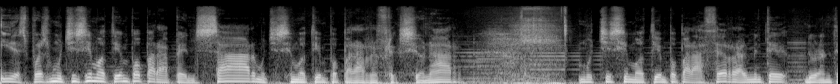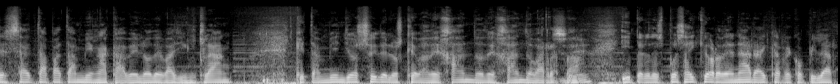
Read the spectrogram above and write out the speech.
y después muchísimo tiempo para pensar, muchísimo tiempo para reflexionar muchísimo tiempo para hacer. Realmente durante esa etapa también acabé lo de Valle Inclán, que también yo soy de los que va dejando, dejando, va, y pero después hay que ordenar, hay que recopilar.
